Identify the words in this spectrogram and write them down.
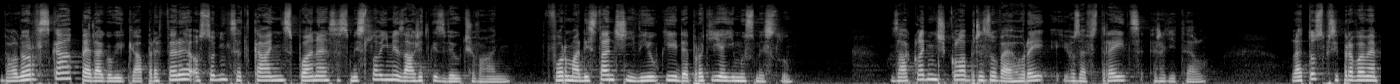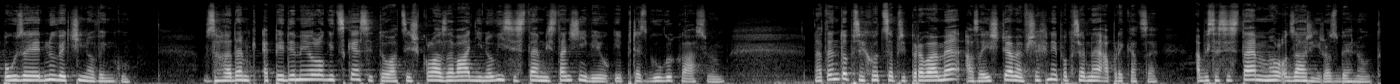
Waldorfská pedagogika preferuje osobní setkání spojené se smyslovými zážitky z vyučování. Forma distanční výuky jde proti jejímu smyslu. Základní škola Březové hory Josef Strejc, ředitel. Letos připravujeme pouze jednu větší novinku. Vzhledem k epidemiologické situaci škola zavádí nový systém distanční výuky přes Google Classroom. Na tento přechod se připravujeme a zajišťujeme všechny potřebné aplikace, aby se systém mohl od září rozběhnout.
